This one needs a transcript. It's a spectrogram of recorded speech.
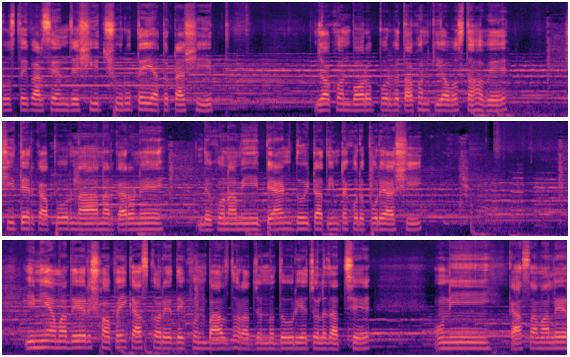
বুঝতেই পারছেন যে শীত শুরুতেই এতটা শীত। যখন বরফ পড়বে তখন কি অবস্থা হবে? শীতের কাপড় না আনার কারণে দেখুন আমি প্যান্ট দুইটা তিনটা করে পরে আসি। ইনি আমাদের শপেই কাজ করে। দেখুন, বাস ধরার জন্য দৌড়িয়ে চলে যাচ্ছে। উনি কাঁচামালের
